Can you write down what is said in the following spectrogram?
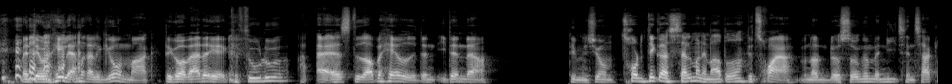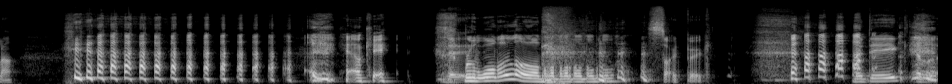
Men det er jo en helt anden religion, Mark. Det kan jo være, at Cthulhu er stedet op af havet i den, i den der dimension. tror du, det gør salmerne meget bedre? Det tror jeg, når den bliver sunget med ni tentakler. ja, okay. Øh, Søjtbøg. Men det er ikke... Altså,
